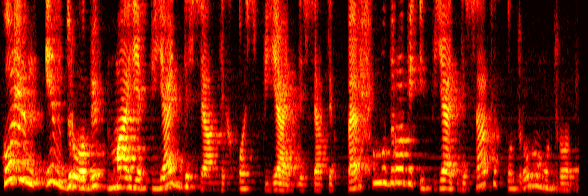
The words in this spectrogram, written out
Кожен із дробів має 5 десятих, ось 5 десятих в першому дробі і 5 десятих у другому дробі.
